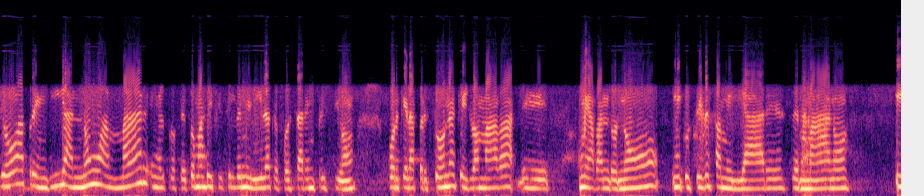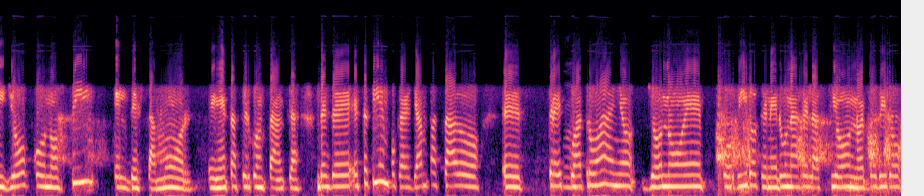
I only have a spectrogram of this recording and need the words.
Yo aprendí a no amar en el proceso más difícil de mi vida, que fue estar en prisión, porque la persona que yo amaba eh, me abandonó, inclusive familiares, hermanos, y yo conocí el desamor en esas circunstancias. Desde ese tiempo que ya han pasado eh, tres, cuatro años, yo no he podido tener una relación, no he podido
